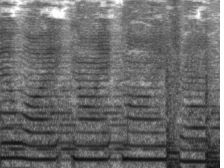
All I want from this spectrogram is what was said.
at white night, my friend.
